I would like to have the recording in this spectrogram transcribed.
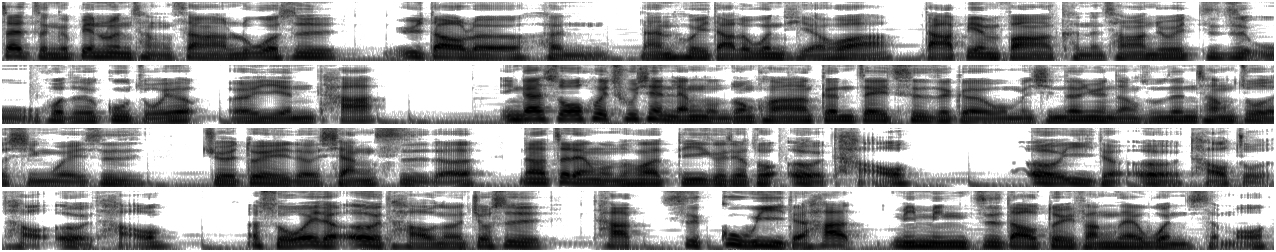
在整个辩论场上啊，如果是遇到了很难回答的问题的话，答辩方啊可能常常就会支支吾吾，或者顾左右而言他。应该说会出现两种状况啊，跟这一次这个我们行政院长苏贞昌做的行为是绝对的相似的。那这两种状况，第一个叫做恶逃，恶意的恶，逃走的逃，恶逃。那所谓的恶逃呢，就是他是故意的，他明明知道对方在问什么，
